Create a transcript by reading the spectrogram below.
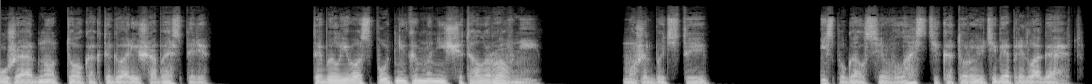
Уже одно то, как ты говоришь об Эспере. Ты был его спутником, но не считал ровней. Может быть, ты испугался власти, которую тебе предлагают?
